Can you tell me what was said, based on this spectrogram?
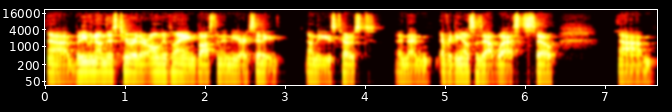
Uh, but even on this tour, they're only playing Boston and New York City on the East Coast, and then everything else is out west. So, um,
